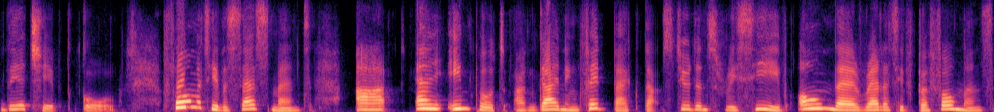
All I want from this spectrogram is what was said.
the achieved goal. Formative assessment are any input and guiding feedback that students receive on their relative performance,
